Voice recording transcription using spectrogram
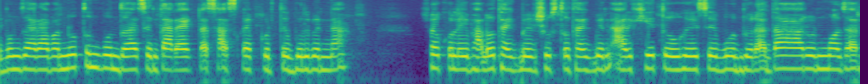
এবং যারা আমার নতুন বন্ধু আছেন, তারা একটা সাবস্ক্রাইব করতে ভুলবেন না। সকলেই ভালো থাকবেন সুস্থ থাকবেন। আর খেতেও হয়েছে বন্ধুরা দারুণ মজার।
